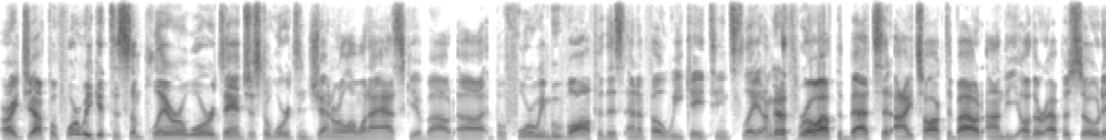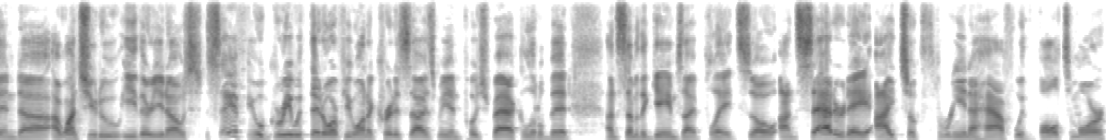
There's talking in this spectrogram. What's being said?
All right, Jeff, before we get to some player awards and just awards in general, I want to ask you about. Uh, before we move off of this NFL Week 18 slate, I'm going to throw out the bets that I talked about on the other episode. And uh, I want you to either, you know, say if you agree with it or if you want to criticize me and push back a little bit on some of the games I played. So on Saturday, I took three and a half with Baltimore.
